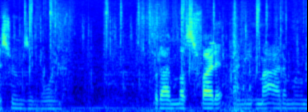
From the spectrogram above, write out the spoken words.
This room's annoying. But I must fight it. I need my item room.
